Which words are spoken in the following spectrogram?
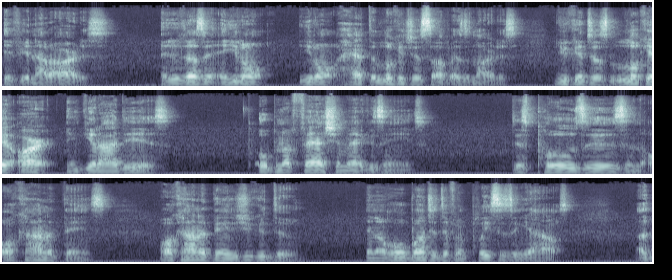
If you're not an artist, and it doesn't, and you don't you don't have to look at yourself as an artist. You can just look at art and get ideas. Open up fashion magazines. Just poses and all kind of things. All kind of things you could do. In a whole bunch of different places in your house. A,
